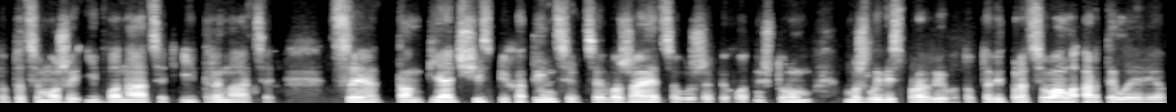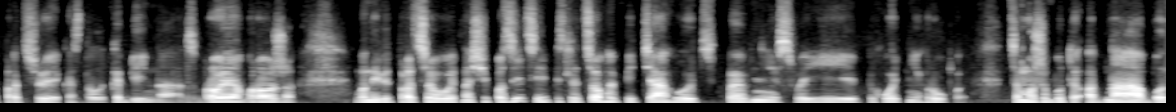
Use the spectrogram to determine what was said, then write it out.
Тобто це може і 12, і 13. Це там 5-6 піхотинців, це вважається вже піхотний штурм, можливість прориву. Тобто відпрацювала артилерія, працює якась далекобійна зброя ворожа. Вони відпрацьовують наші позиції. Після цього підтягують певні свої піхотні групи. Це може бути одна або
